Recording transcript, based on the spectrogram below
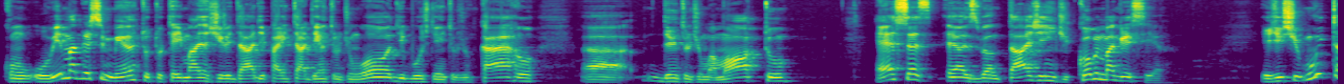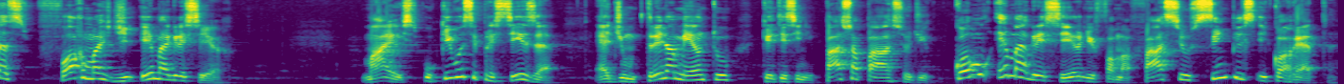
Com o emagrecimento, tu tem mais agilidade para entrar dentro de um ônibus, dentro de um carro, uh, dentro de uma moto. Essas são as vantagens de como emagrecer. Existem muitas formas de emagrecer. Mas o que você precisa é de um treinamento que te ensine passo a passo de como emagrecer de forma fácil, simples e correta.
